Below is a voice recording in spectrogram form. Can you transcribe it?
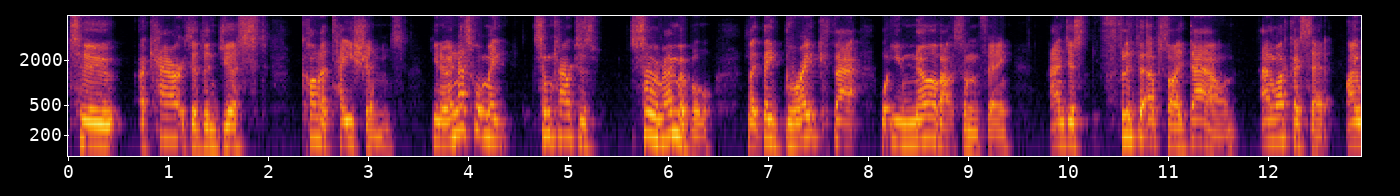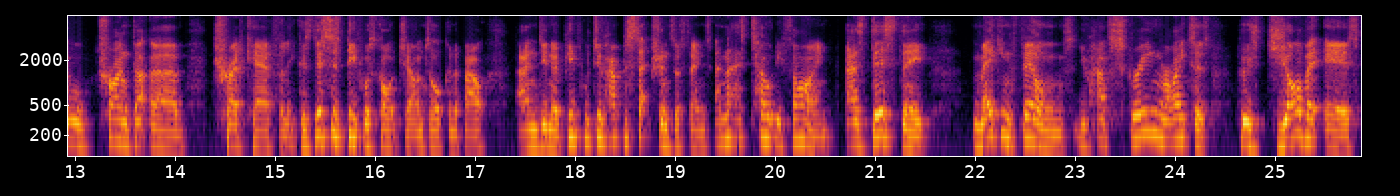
to a character than just connotations. You know, and that's what makes some characters so memorable. Like they break that what you know about something and just flip it upside down. And like I said, I will try and uh, tread carefully because this is people's culture I'm talking about. And, you know, people do have perceptions of things, and that is totally fine. As Disney, making films, you have screenwriters whose job it is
